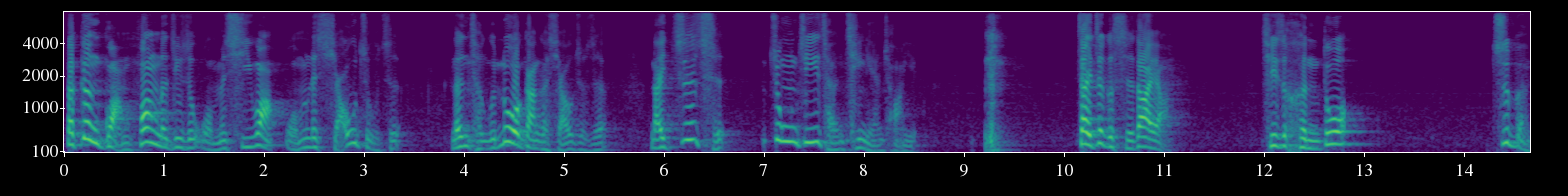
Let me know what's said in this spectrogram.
那更广泛的就是我们希望我们的小组织能成为若干个小组织，来支持中基层青年创业。在这个时代呀，其实很多资本，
